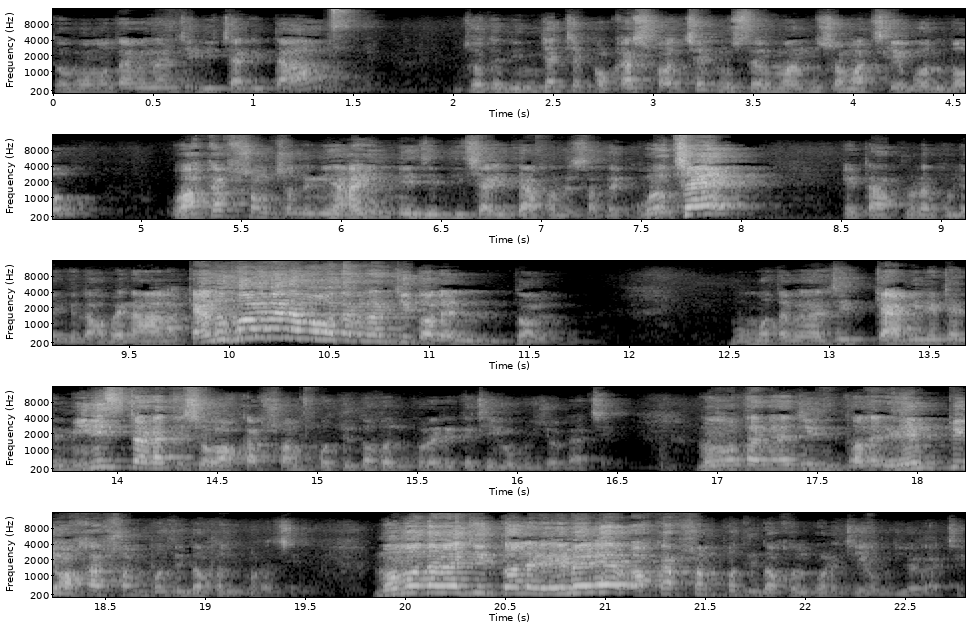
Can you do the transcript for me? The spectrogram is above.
তো মমতা ব্যানার্জি, বিচারিতা যত দিন যাচ্ছে প্রকাশ পাচ্ছে, মুসলমান সমাজকে বলব ওয়াকাফ সংশোধনী আইন নিয়ে যে বিচারিতা আপনাদের সাথে করেছে, এটা আপনারা ভুলে গেলে হবে না। কেন করবে না মমতা ব্যানার্জি দলের দল? মমতা ব্যানার্জির ক্যাবিনেটের মিনিস্টার আছে সে ওয়াকাফ সম্পত্তি দখল করে রেখেছে এই অভিযোগ আছে। মমতা ব্যানার্জির দলের এমপি অকাপ সম্পত্তি দখল করেছে। মমতা ব্যানার্জির দলের এমএলএ অকাপ সম্পত্তি দখল করেছে এই অভিযোগ আছে।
